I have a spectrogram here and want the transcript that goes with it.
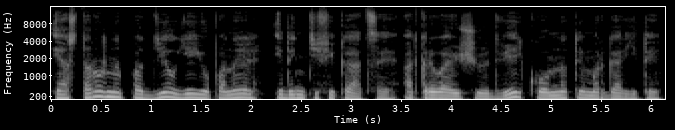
и осторожно поддел ею панель идентификации, открывающую дверь комнаты Маргариты.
